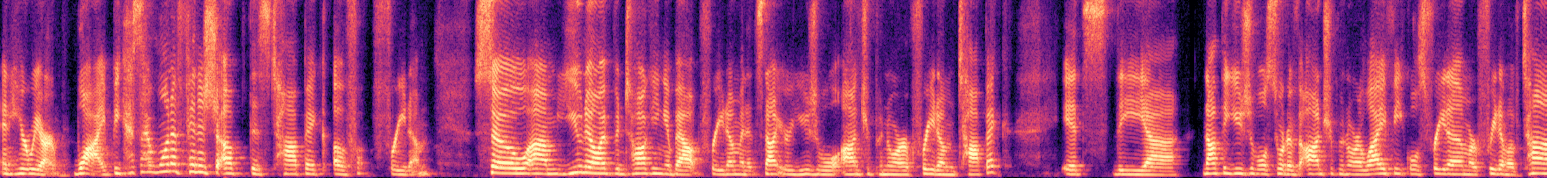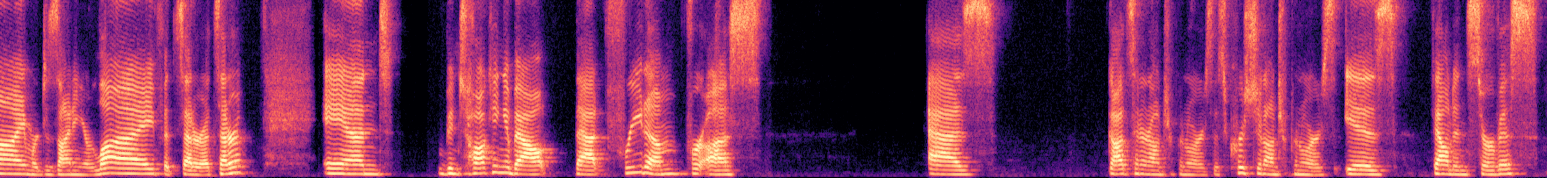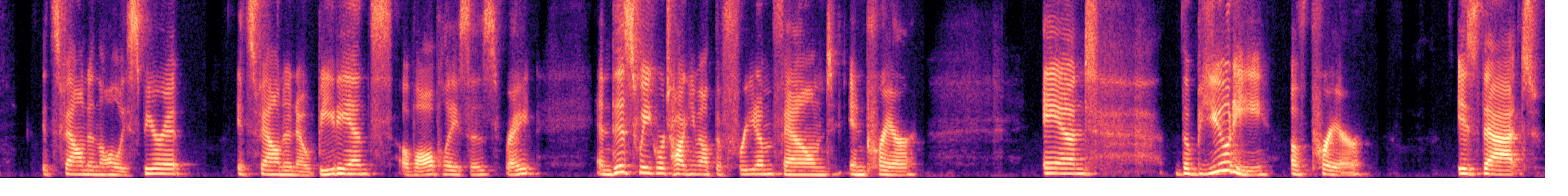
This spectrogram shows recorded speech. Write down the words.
And here we are. Why? Because I want to finish up this topic of freedom. So, um, you know, I've been talking about freedom, and it's not your usual entrepreneur freedom topic. It's the uh, not the usual sort of entrepreneur life equals freedom or freedom of time or designing your life, et cetera, et cetera. And we've been talking about that freedom for us as God centered entrepreneurs, as Christian entrepreneurs, is found in service, it's found in the Holy Spirit, it's found in obedience of all places, right? And this week we're talking about the freedom found in prayer. And the beauty of prayer is that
